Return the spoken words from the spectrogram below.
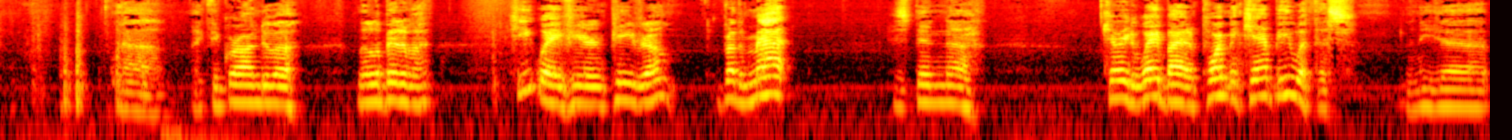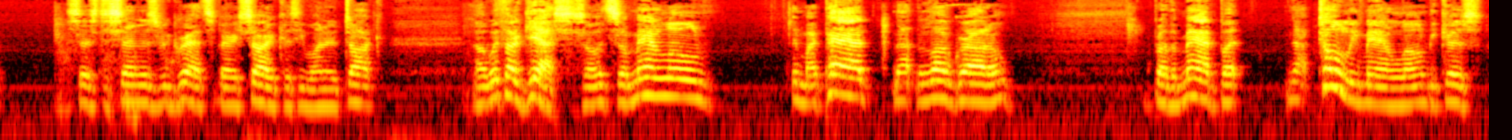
Uh, I think we're on to a little bit of a heat wave here in Pedro. Brother Matt has been uh, carried away by an appointment, can't be with us. And he uh, says to send his regrets. Very sorry because he wanted to talk uh, with our guests. So it's a man alone in my pad, not in the Love Grotto. Brother Matt, but not totally man alone because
